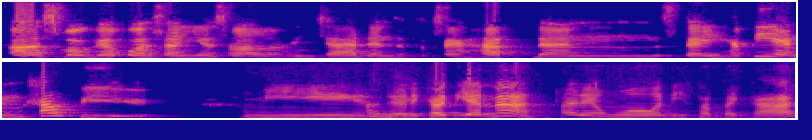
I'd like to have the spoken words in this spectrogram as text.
Uh, semoga puasanya selalu lancar dan tetap sehat dan stay happy and healthy. Amin. Amin. Dari Kak Diana, ada yang mau disampaikan?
